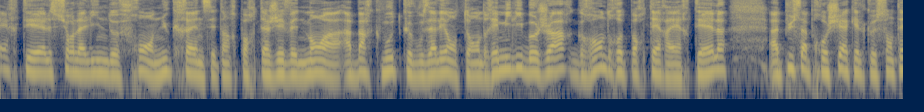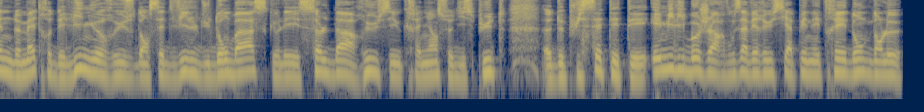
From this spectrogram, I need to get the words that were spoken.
RTL sur la ligne de front en Ukraine. C'est un reportage événement à, à que vous allez entendre. Émilie Bojar, grande reporter à RTL, a pu s'approcher à quelques centaines de mètres des lignes russes dans cette ville du Donbass que les soldats russes et ukrainiens se disputent euh, depuis cet été. Émilie Bojar, vous avez réussi à pénétrer donc dans le,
